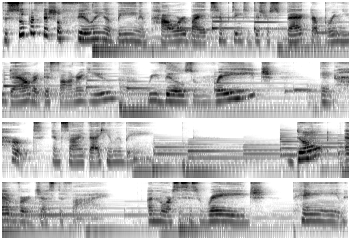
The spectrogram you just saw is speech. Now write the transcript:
The superficial feeling of being empowered by attempting to disrespect or bring you down or dishonor you reveals rage and hurt inside that human being. Don't ever justify a narcissist's rage, pain,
